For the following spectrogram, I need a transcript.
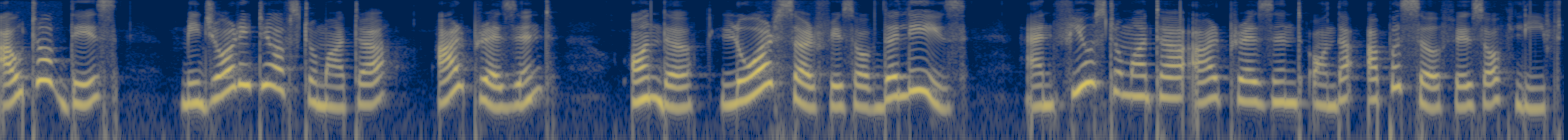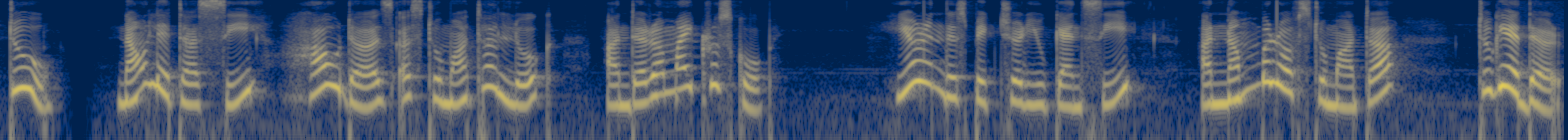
Out of this, majority of stomata are present on the lower surface of the leaves and few stomata are present on the upper surface of leaf too. Now let us see how does a stomata look under a microscope. Here in this picture you can see a number of stomata together.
